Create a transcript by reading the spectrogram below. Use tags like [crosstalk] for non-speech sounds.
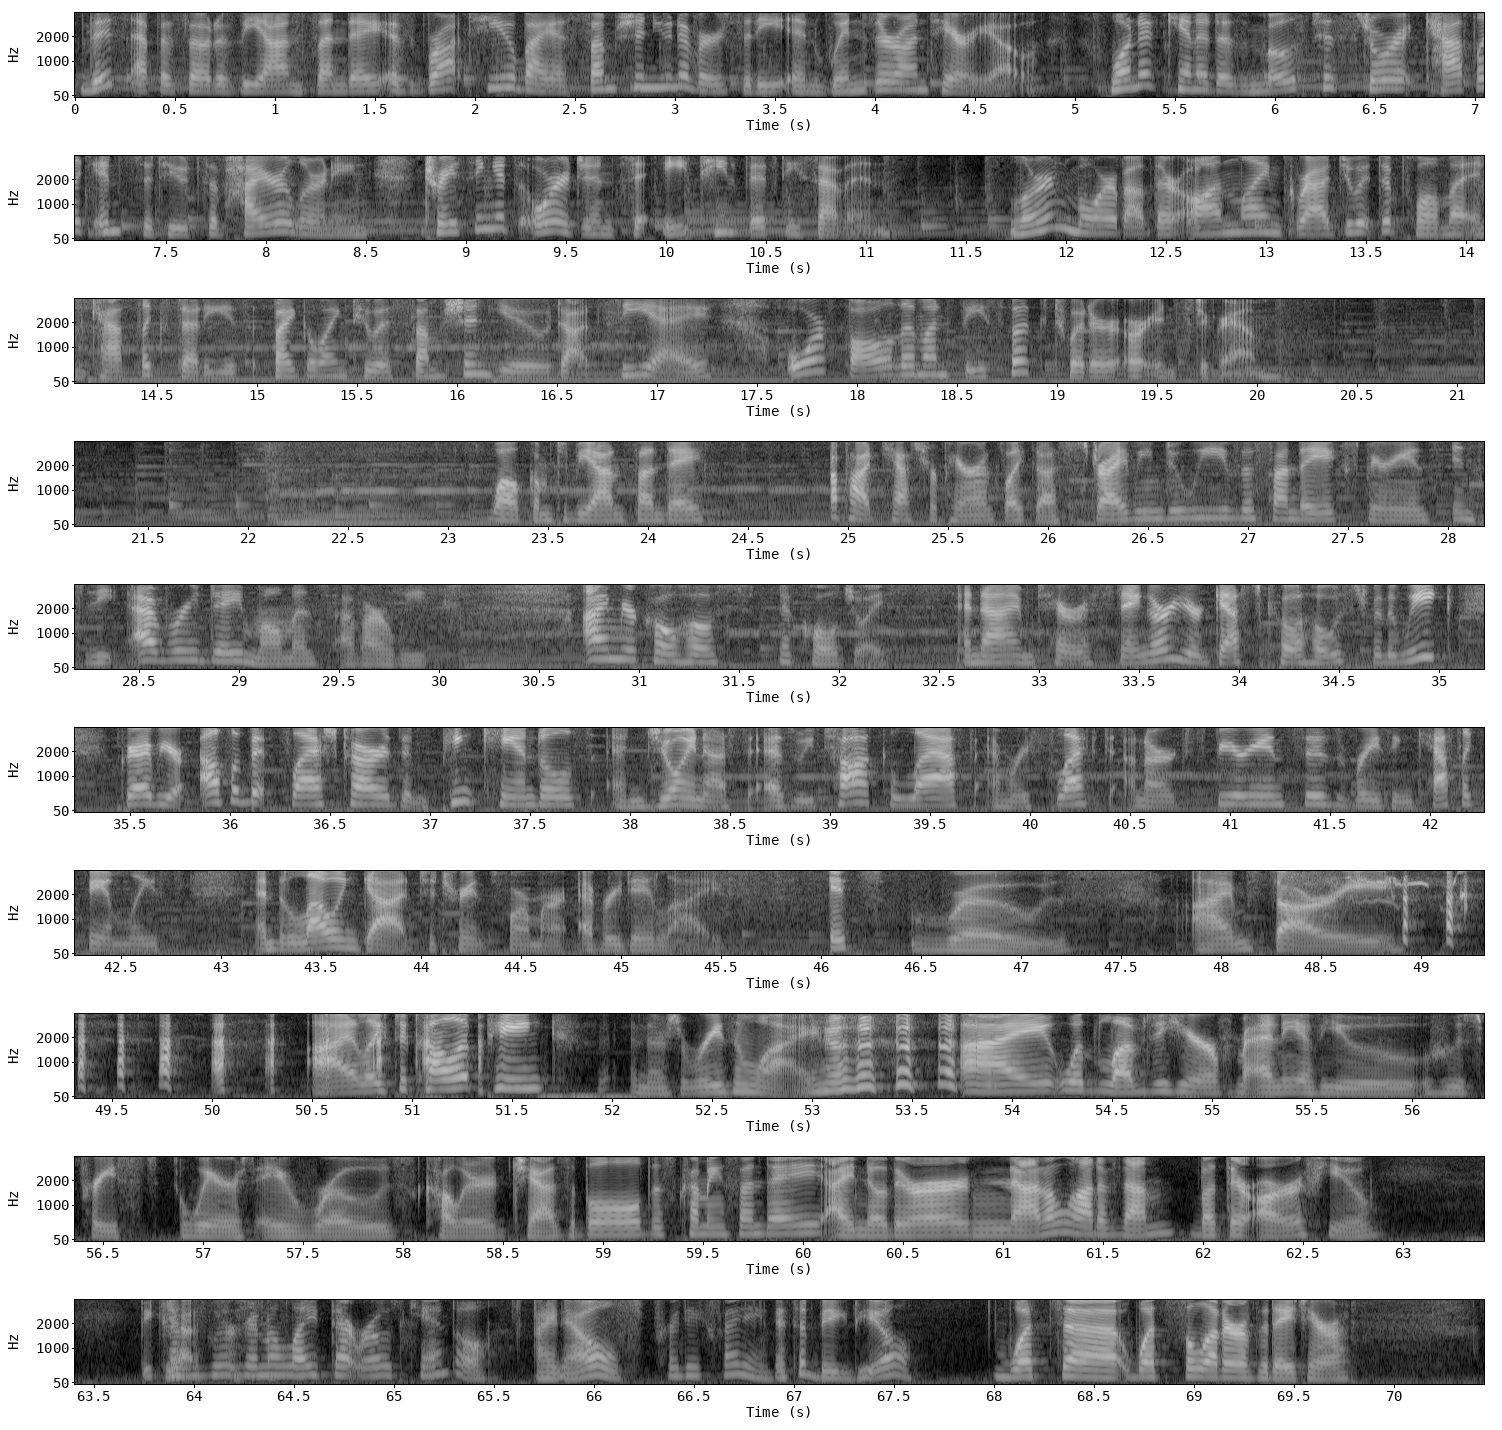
This episode of Beyond Sunday is brought to you by Assumption University in Windsor, Ontario, one of Canada's most historic Catholic institutes of higher learning, tracing its origins to 1857. Learn more about their online graduate diploma in Catholic Studies by going to assumptionu.ca or follow them on Facebook, Twitter, or Instagram. Welcome to Beyond Sunday, a podcast for parents like us striving to weave the Sunday experience into the everyday moments of our week. I'm your co host, Nicole Joyce. And I'm Tara Stanger, your guest co host for the week. Grab your alphabet flashcards and pink candles and join us as we talk, laugh, and reflect on our experiences raising Catholic families and allowing God to transform our everyday lives. It's Rose. I'm sorry. [laughs] I like to call it pink, and there's a reason why. [laughs] I would love to hear from any of you whose priest wears a rose colored chasuble this coming Sunday. I know there are not a lot of them, but there are a few because Yes. we're going to light that rose candle. I know. It's pretty exciting. It's a big deal. What uh, What's the letter of the day, Tara?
